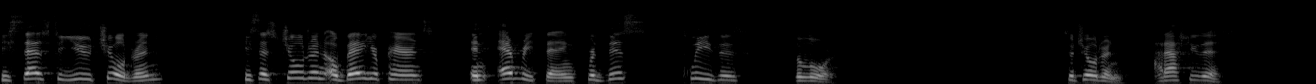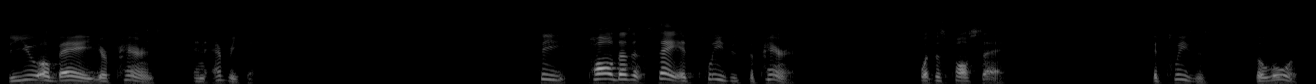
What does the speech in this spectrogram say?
He says to you, children, he says, Children, obey your parents in everything, for this pleases the Lord. So, children, I'd ask you this Do you obey your parents in everything? See, Paul doesn't say it pleases the parents. What does Paul say? It pleases the Lord.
